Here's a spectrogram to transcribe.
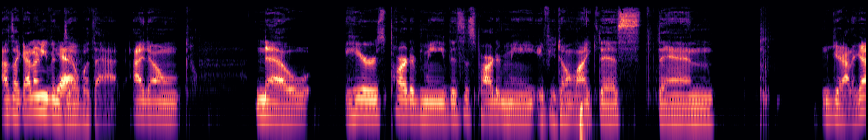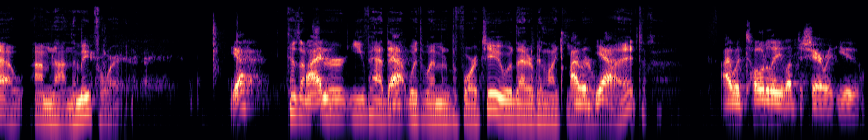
I was like, I don't even Yeah. deal with that. I don't know. Here's part of me. This is part of me. If you don't like this, then you gotta go. I'm not in the mood for it. yeah. Because I'm, I'm- sure you've had that yeah. with women before too that have been like, you I would- yeah. what? I would totally love to share with you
